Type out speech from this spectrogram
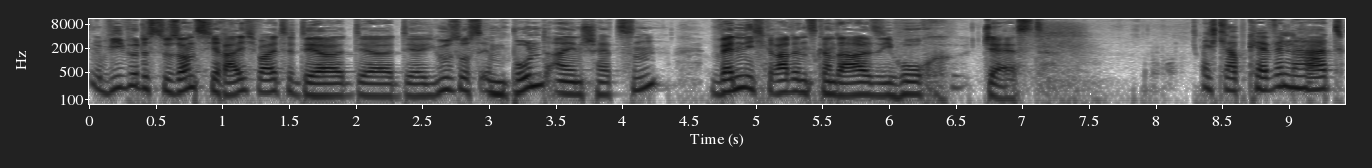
wie würdest du sonst die Reichweite der, der, der Jusos im Bund einschätzen, wenn nicht gerade ein Skandal sie hoch jazzt? Ich glaube, Kevin hat,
